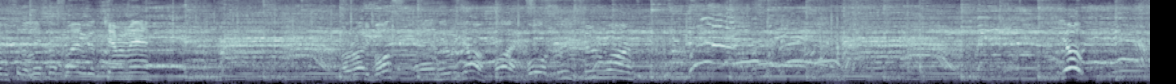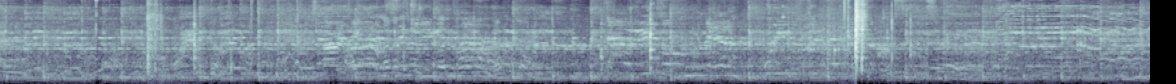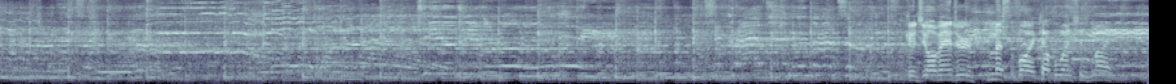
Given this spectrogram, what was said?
over to the left this way. We've got the cameraman. Alrighty, boss. And here we go. Five, four, three, two, one. Yo! Good job, Andrew. Missed it by a couple inches, mate.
